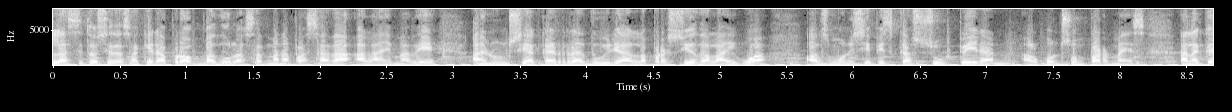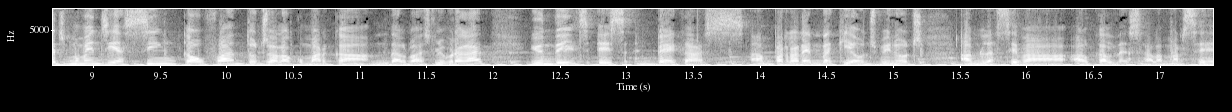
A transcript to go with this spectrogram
La situació de sequera a prop va dur la setmana passada a l'AMB a anunciar que reduirà la pressió de l'aigua als municipis que superen el consum permès. En aquests moments hi ha cinc que ho fan, tots a la comarca del Baix Llobregat, i un d'ells és Begues. En parlarem d'aquí a uns minuts amb la seva alcaldessa, la Mercè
